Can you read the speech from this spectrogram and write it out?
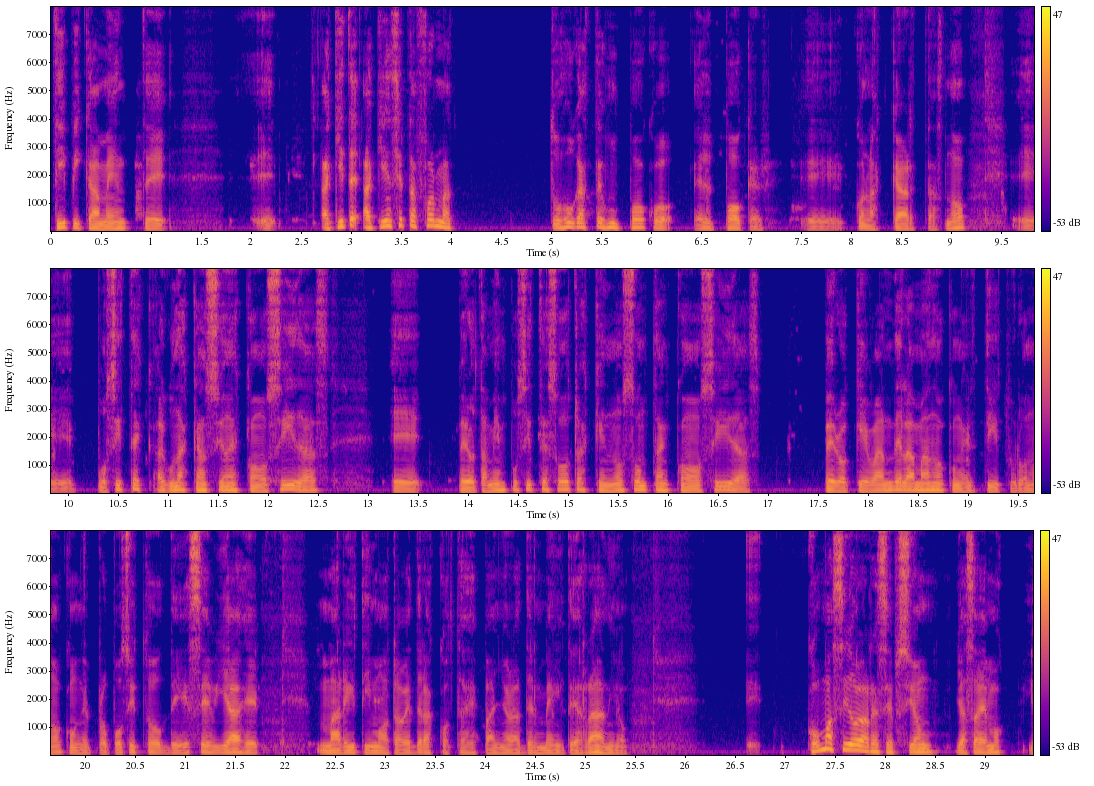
típicamente eh, aquí, te, aquí en cierta forma tú jugaste un poco el póker eh, con las cartas, ¿no? Eh, pusiste algunas canciones conocidas, eh, pero también pusiste otras que no son tan conocidas, pero que van de la mano con el título, ¿no? Con el propósito de ese viaje marítimo a través de las costas españolas del Mediterráneo. ¿Cómo ha sido la recepción? Ya sabemos, y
